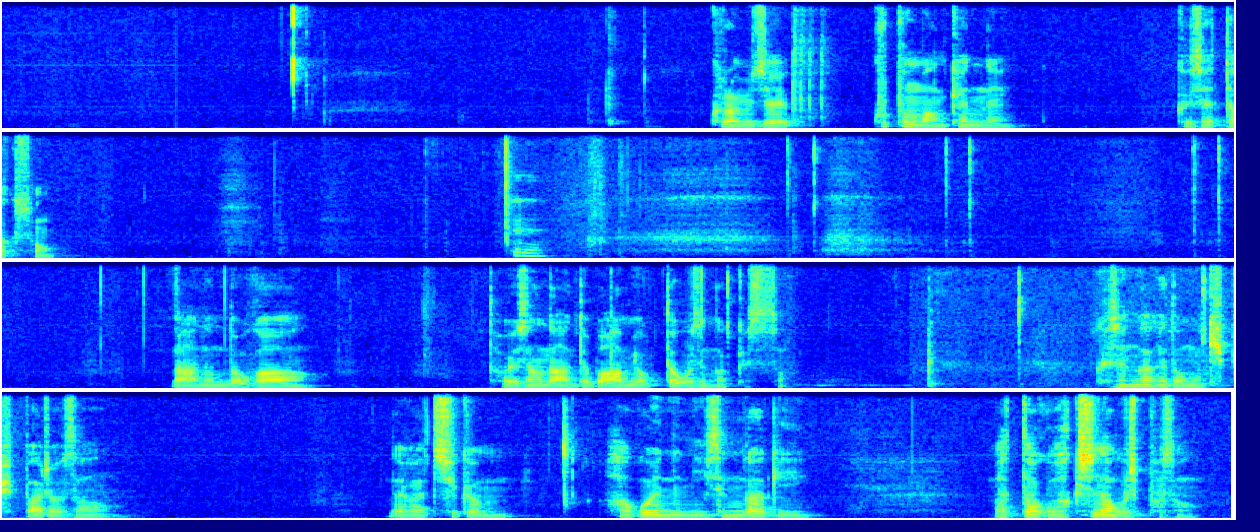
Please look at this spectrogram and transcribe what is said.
그럼 이제 쿠폰 많겠네. 그 세탁소. 응. 나는 너가 더 이상 나한테 마음이 없다고 생각했어. 그 생각에 너무 깊이 빠져서 내가 지금 하고 있는 이 생각이 맞다고 확신하고 싶어서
